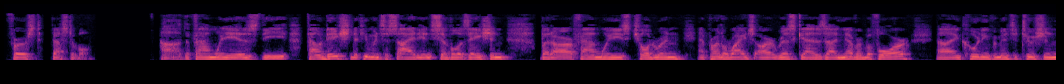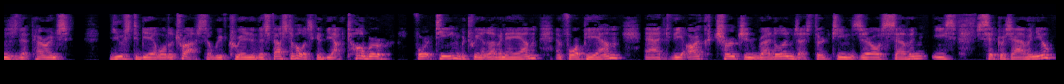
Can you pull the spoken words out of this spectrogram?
First Festival. Uh, the family is the foundation of human society and civilization, but our families, children, and parental rights are at risk as uh, never before, uh, including from institutions that parents used to be able to trust. So we've created this festival. It's going to be October 14 between 11 a.m. and 4 p.m. at the Ark Church in Redlands. That's 1307 East Citrus Avenue.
